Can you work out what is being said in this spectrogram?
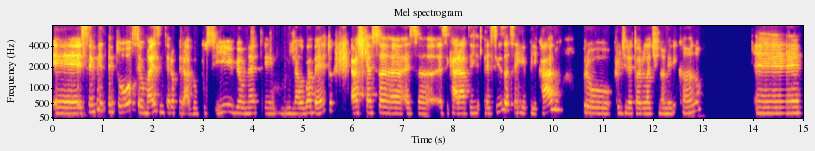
é, sempre tentou ser o mais interoperável possível, né, ter um diálogo aberto. Eu acho que essa, essa, esse caráter precisa ser replicado para o diretório latino-americano, é,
